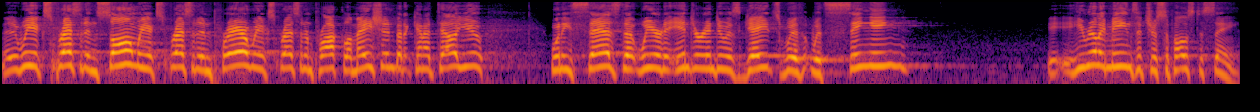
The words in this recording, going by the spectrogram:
We express it in song, we express it in prayer, we express it in proclamation. But can I tell you, when he says that we are to enter into his gates with, with singing, he really means that you're supposed to sing.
